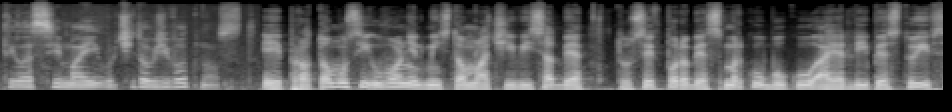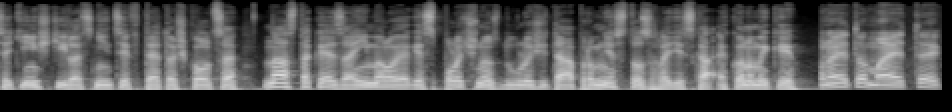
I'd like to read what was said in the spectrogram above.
ty lesy mají určitou životnost. I proto musí uvolnit místo mladší výsadbě. Tu si v podobě smrků, buků a jedlí pěstují v setinští lesníci v této školce. Nás také zajímalo, jak je společnost důležitá pro město z hlediska ekonomiky. Ono je to majetek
